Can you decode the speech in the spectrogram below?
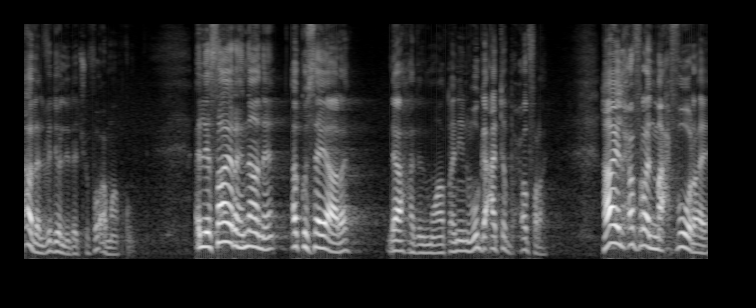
هذا الفيديو اللي تشوفوه أمامكم. اللي صاير هنا اكو سيارة لأحد المواطنين وقعت بحفرة. هاي الحفرة المحفورة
